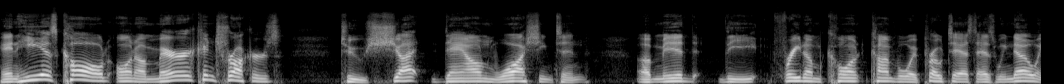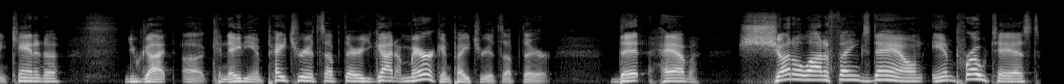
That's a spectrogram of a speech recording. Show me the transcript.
and he has called on American truckers to shut down Washington amid the Freedom Con- Convoy protest. As we know, in Canada, you got uh, Canadian patriots up there, you got American patriots up there that have shut a lot of things down in protest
